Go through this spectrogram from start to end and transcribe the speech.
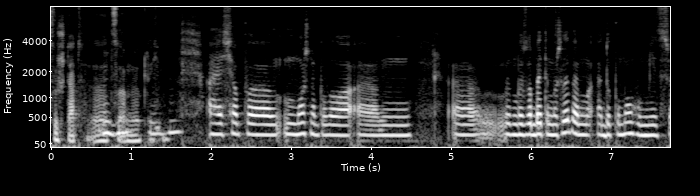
zu Stadt zu ermöglichen. Е, щоб е, можна було ем, е, зробити можливим допомогу між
